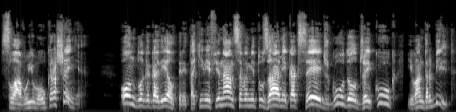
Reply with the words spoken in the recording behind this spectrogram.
славу его украшения. Он благоговел перед такими финансовыми тузами, как Сейдж, Гульд, Джей Кук и Вандербильт,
